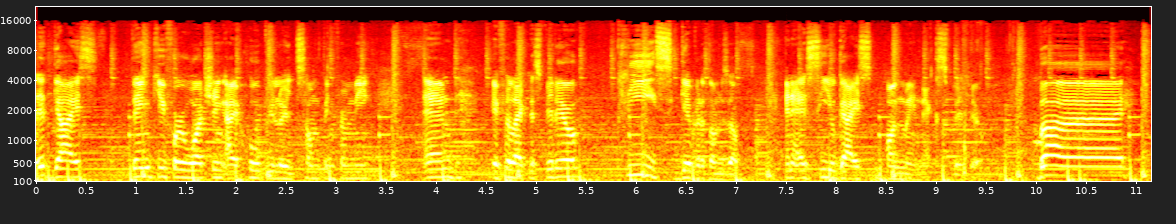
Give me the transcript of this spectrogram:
it guys. Thank you for watching. I hope you learned something from me. And if you like this video, please give it a thumbs up. And I'll see you guys on my next video. Bye!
